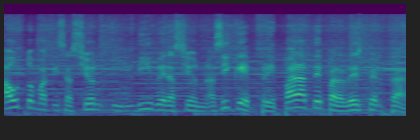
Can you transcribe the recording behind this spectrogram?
automatización y liberación. Así que prepárate para despertar.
